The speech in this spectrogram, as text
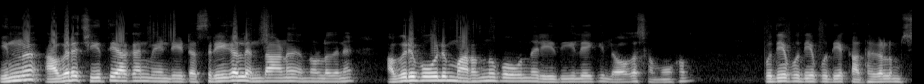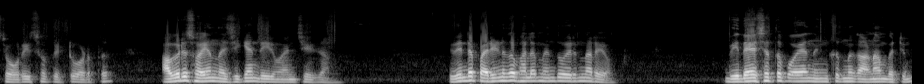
ഇന്ന് അവരെ ചീത്തയാക്കാൻ വേണ്ടിയിട്ട് സ്ത്രീകൾ എന്താണ് എന്നുള്ളതിന് അവർ പോലും മറന്നു പോകുന്ന രീതിയിലേക്ക് ലോക സമൂഹം പുതിയ പുതിയ പുതിയ കഥകളും സ്റ്റോറീസും ഒക്കെ ഇട്ടുകൊടുത്ത് അവർ സ്വയം നശിക്കാൻ തീരുമാനിച്ചേക്കാണ് ഇതിന്റെ പരിണിത ഫലം എന്തു വരുന്നറിയോ വിദേശത്ത് പോയാൽ നിങ്ങൾക്ക് ഇന്ന് കാണാൻ പറ്റും.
